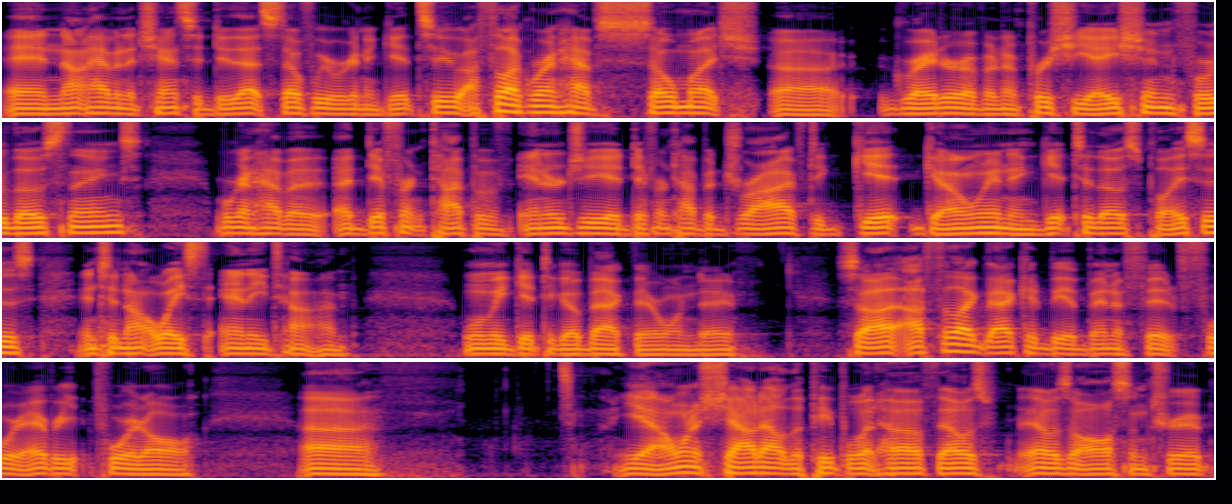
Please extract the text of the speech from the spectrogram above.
and not having a chance to do that stuff we were going to get to, I feel like we're going to have so much uh, greater of an appreciation for those things. We're going to have a, a different type of energy, a different type of drive to get going and get to those places and to not waste any time when we get to go back there one day. So I, I feel like that could be a benefit for every for it all. Uh, yeah, I want to shout out the people at HUF. That was that was an awesome trip.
